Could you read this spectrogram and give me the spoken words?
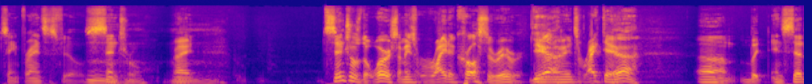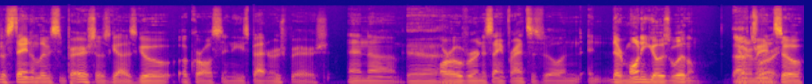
St. Francisville, Mm-hmm. Central, right? Central's the worst. I mean, it's right across the river. You know Yeah. I mean, it's right there. Yeah. Um, but instead of staying in Livingston Parish, those guys go across in East Baton Rouge Parish and um, Yeah. are over into St. Francisville, and, and their money goes with them. You know what I mean? right. So,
